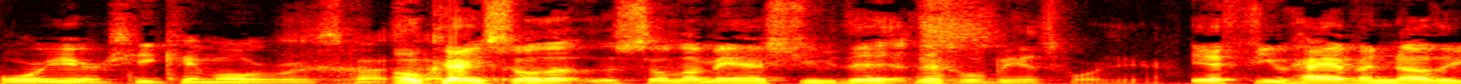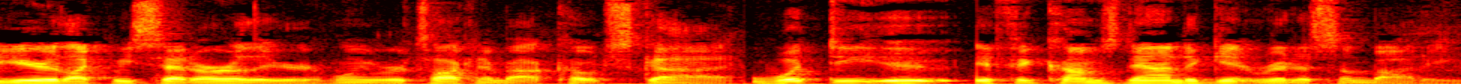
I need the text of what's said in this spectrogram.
four years. He came over with Scott. Okay, Satterfield. so so let me ask you this: this will be his fourth year. if you have another year, like we said earlier when we were talking about Coach Scott, what do you, if it comes down to getting rid of somebody,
